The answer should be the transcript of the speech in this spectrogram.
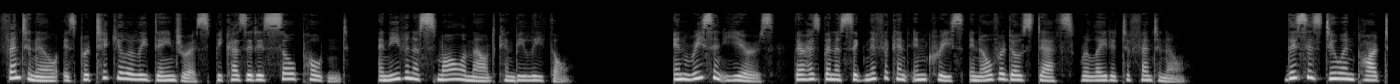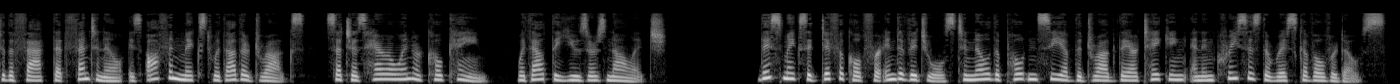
Fentanyl is particularly dangerous because it is so potent, and even a small amount can be lethal. In recent years, there has been a significant increase in overdose deaths related to fentanyl. This is due in part to the fact that fentanyl is often mixed with other drugs, such as heroin or cocaine, without the user's knowledge. This makes it difficult for individuals to know the potency of the drug they are taking and increases the risk of overdose.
